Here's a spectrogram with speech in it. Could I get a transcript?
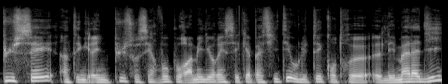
pucer, intégrer une puce au cerveau pour améliorer ses capacités ou lutter contre les maladies.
